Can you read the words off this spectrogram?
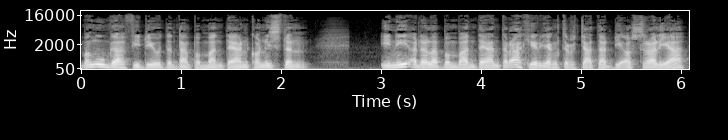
mengunggah video tentang pembantaian Coniston. Ini adalah pembantaian terakhir yang tercatat di Australia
